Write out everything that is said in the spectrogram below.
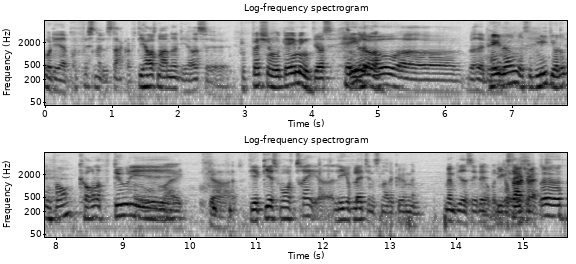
hvor det er professionelle StarCraft. De har også nogle andre, de har også, øh, Professional gaming. de har også Halo og hvad hedder det? Halo, is it meat you're looking for? Call of Duty. Oh my god. De har Gears of War 3 og League of Legends, når der kører, men hvem gider se det? Nobody. StarCraft. Øh,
